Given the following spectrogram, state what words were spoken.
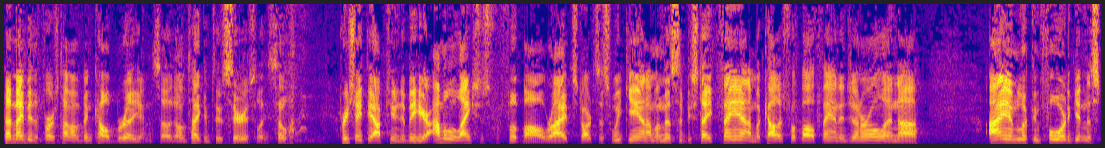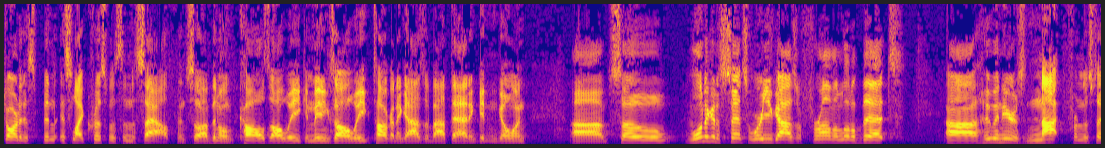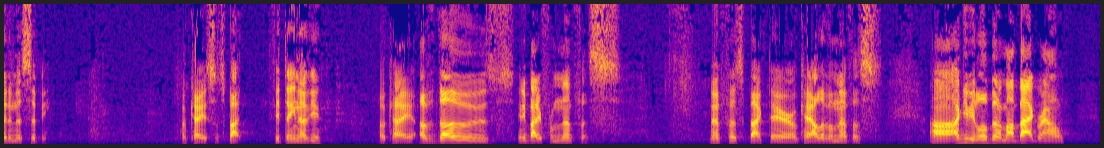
That may be the first time I've been called brilliant, so don't take him too seriously. So appreciate the opportunity to be here. I'm a little anxious for football, right? Starts this weekend. I'm a Mississippi State fan. I'm a college football fan in general, and uh, I am looking forward to getting this started. It's been it's like Christmas in the South, and so I've been on calls all week and meetings all week, talking to guys about that and getting going. Uh, so want to get a sense of where you guys are from a little bit. Uh, who in here is not from the state of Mississippi? Okay, so it's about 15 of you. Okay, of those, anybody from Memphis? Memphis back there. Okay, I live in Memphis. Uh, I'll give you a little bit of my background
